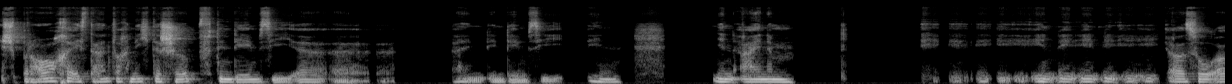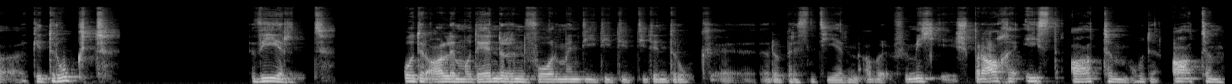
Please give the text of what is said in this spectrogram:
Sprache ist einfach nicht erschöpft, indem sie, äh, äh, indem sie in, in einem in, in, in, also äh, gedruckt wird oder alle moderneren Formen, die, die, die, die den Druck äh, repräsentieren. Aber für mich, Sprache ist Atem oder Atem.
